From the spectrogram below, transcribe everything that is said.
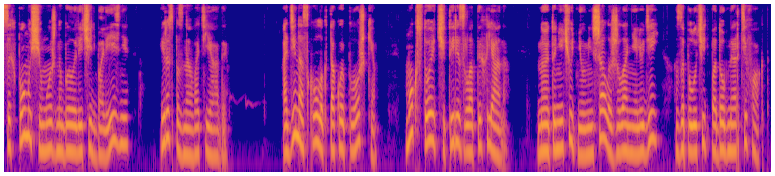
С их помощью можно было лечить болезни и распознавать яды. Один осколок такой плошки мог стоить четыре золотых ляна, но это ничуть не уменьшало желание людей заполучить подобный артефакт.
